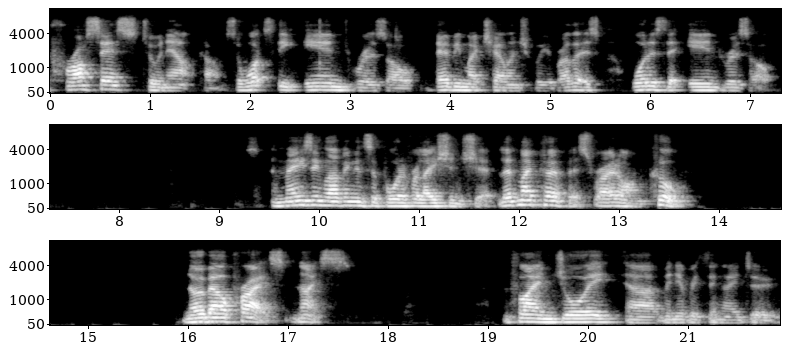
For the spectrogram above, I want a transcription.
process to an outcome. So what's the end result? That'd be my challenge for you, brother, is what is the end result? Amazing, loving, and supportive relationship. Live my purpose. Right on. Cool. Nobel Prize. Nice find joy uh, in everything I do.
